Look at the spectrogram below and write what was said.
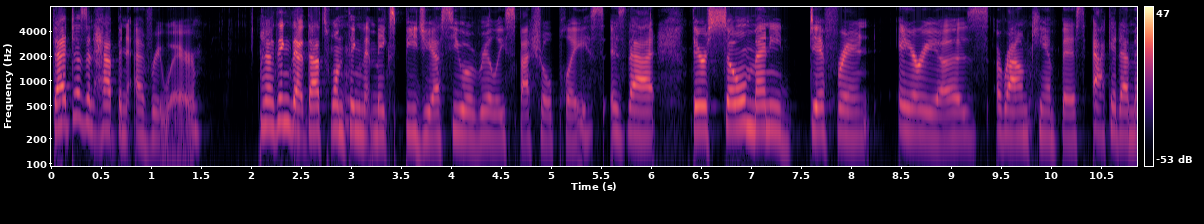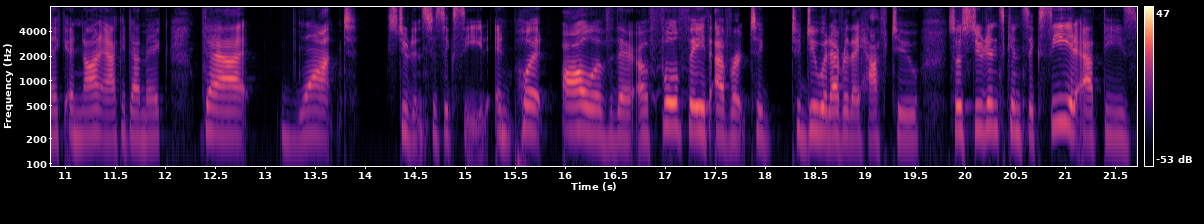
that doesn't happen everywhere. And I think that that's one thing that makes BGSU a really special place is that there's so many different areas around campus, academic and non-academic, that want students to succeed and put all of their a full faith effort to to do whatever they have to so students can succeed at these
